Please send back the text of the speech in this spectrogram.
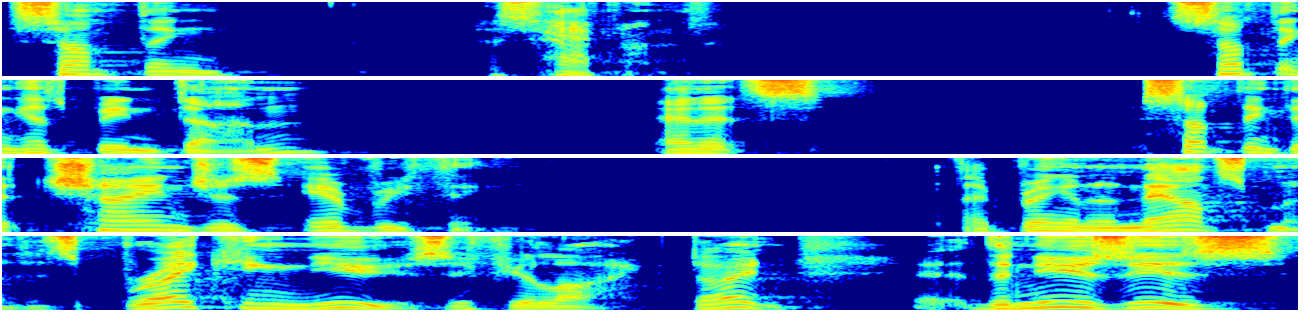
something has happened. Something has been done, and it's something that changes everything. They bring an announcement. It's breaking news, if you like. Don't, the news is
